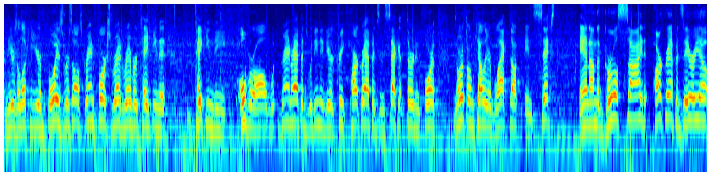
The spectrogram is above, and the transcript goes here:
And here's a look at your boys' results. Grand Forks Red River taking it, taking the overall. Grand Rapids, Wadena Deer Creek, Park Rapids in second, third, and fourth. North Kelly or Blackduck in sixth. And on the girls' side, Park Rapids area,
